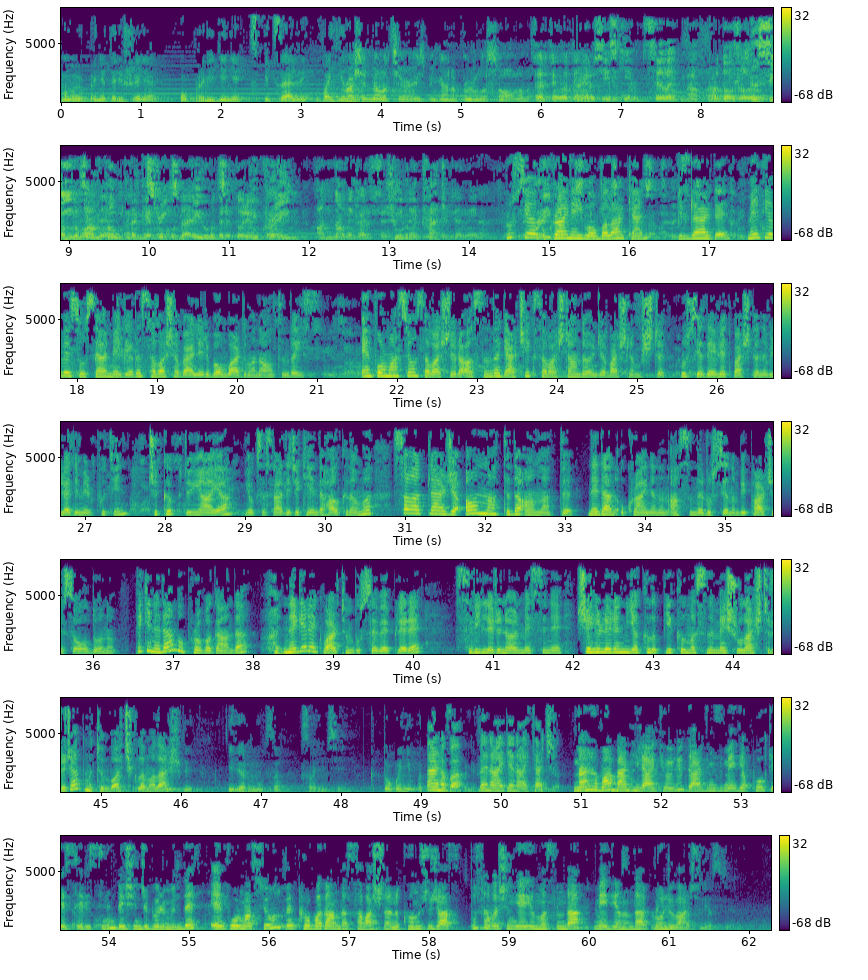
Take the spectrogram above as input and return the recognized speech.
мною принято решение о проведении специальной военной операции. Четвертій годині російські сили продовжили завдавати ракетних ударів по території України. Вони кажуть, що війна для них Rusya Ukrayna'yı bombalarken bizler de medya ve sosyal medyada savaş haberleri bombardımanı altındayız. Enformasyon savaşları aslında gerçek savaştan da önce başlamıştı. Rusya Devlet Başkanı Vladimir Putin çıkıp dünyaya yoksa sadece kendi halkına mı saatlerce anlattı da anlattı. Neden Ukrayna'nın aslında Rusya'nın bir parçası olduğunu. Peki neden bu propaganda? ne gerek var tüm bu sebeplere? Sivillerin ölmesini, şehirlerin yakılıp yıkılmasını meşrulaştıracak mı tüm bu açıklamalar? И вернуться к своим семьям. Кто бы ни пытался Merhaba, помешать ben Aygen Aytaç. Merhaba ben Hilal Köylü. Derdimiz Medya Podcast serisinin 5. bölümünde enformasyon ve propaganda savaşlarını konuşacağız. Bu savaşın yayılmasında medyanın da rolü var. последствия,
